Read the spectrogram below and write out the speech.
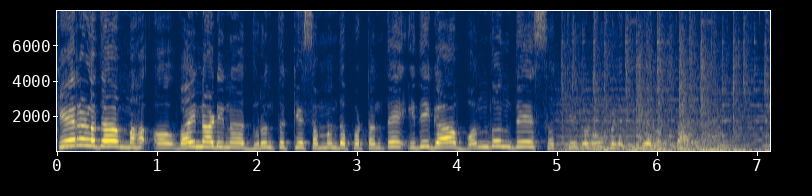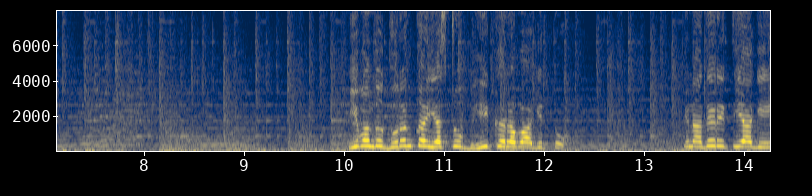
ಕೇರಳದ ಮಹ ವಯನಾಡಿನ ದುರಂತಕ್ಕೆ ಸಂಬಂಧಪಟ್ಟಂತೆ ಇದೀಗ ಒಂದೊಂದೇ ಸತ್ಯಗಳು ಬೆಳಕಿಗೆ ಬರ್ತಾ ಇದೆ. ಈ ಒಂದು ದುರಂತ ಎಷ್ಟು ಭೀಕರವಾಗಿತ್ತು? ಇನ್ನು ಅದೇ ರೀತಿಯಾಗಿ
